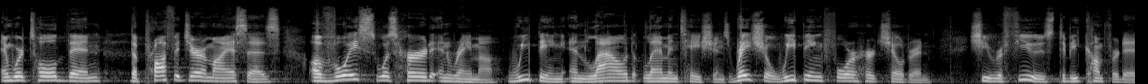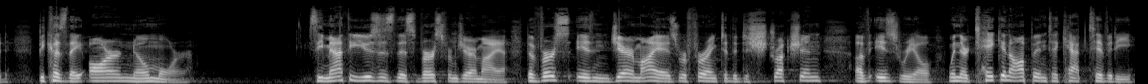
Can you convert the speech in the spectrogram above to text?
And we're told then, the prophet Jeremiah says, A voice was heard in Ramah, weeping and loud lamentations. Rachel weeping for her children. She refused to be comforted because they are no more. See, Matthew uses this verse from Jeremiah. The verse in Jeremiah is referring to the destruction of Israel when they're taken up into captivity,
